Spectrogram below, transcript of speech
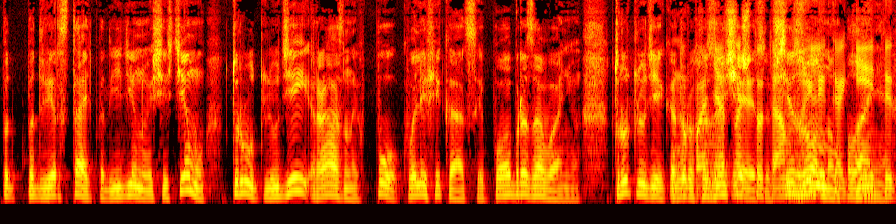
подверстать под единую систему труд людей разных по квалификации, по образованию, труд людей, ну, которых ну, понятно, различается в сезонном плане,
